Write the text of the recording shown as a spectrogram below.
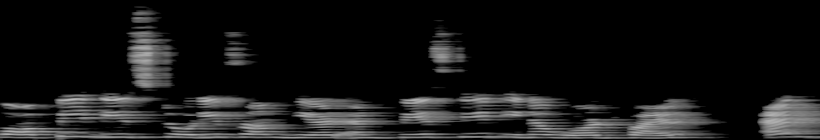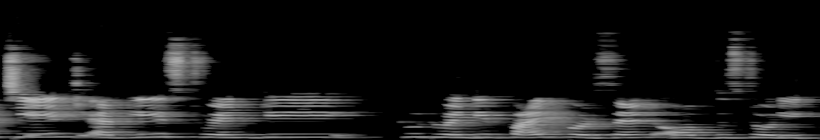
copy this story from here and paste it in a Word file and change at least 20 to 25% of the story.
